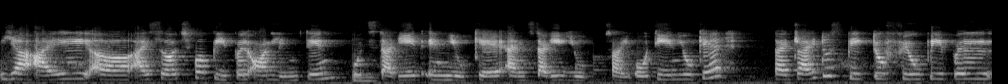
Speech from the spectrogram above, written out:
Yeah, I uh, I searched for people on LinkedIn who mm-hmm. studied in UK and studied U sorry OT in UK. So I tried to speak to few people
